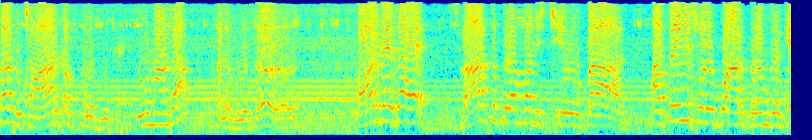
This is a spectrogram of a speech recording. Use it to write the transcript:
का विचार का फलभूत है। ईमा का फलभूत। और कैसा है? स्वार्थ ब्रह्म निश्चय रूपात। अपने ही स्वरूप को आग ब्रह्म करके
